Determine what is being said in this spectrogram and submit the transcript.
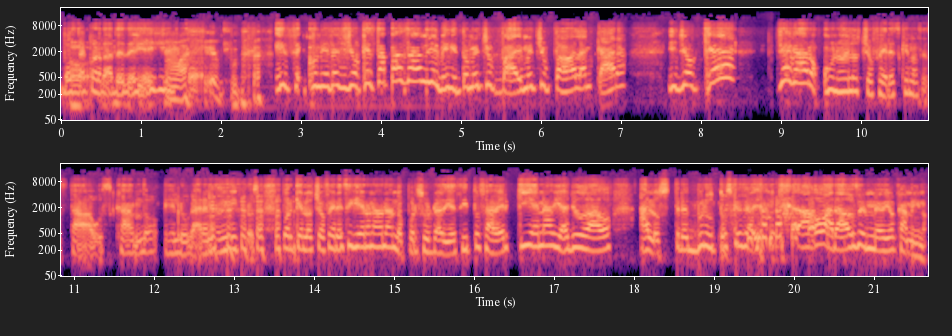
¿Vos te acordás de ese viejito? madre puta. Y se, comienza, yo, ¿qué está pasando? Y el viejito me chupaba y me chupaba la cara. Y yo, ¿qué? Llegaron uno de los choferes que nos estaba buscando el lugar en los micros, porque los choferes siguieron hablando por sus radiecitos a ver quién había ayudado a los tres brutos que se habían quedado varados en medio camino.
